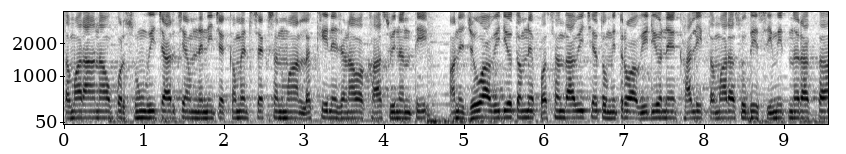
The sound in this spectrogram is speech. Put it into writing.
તમારા આના ઉપર શું વિચાર છે અમને નીચે કમેન્ટ સેક્શનમાં લખીને જણાવવા ખાસ વિનંતી. અને જો આ વીડિયો તમને પસંદ આવી છે, તો મિત્રો આ વિડીયોને ખાલી તમારા સુધી સીમિત ન રાખતા.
